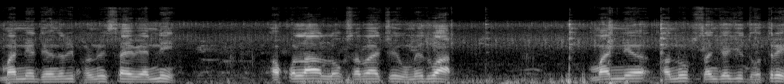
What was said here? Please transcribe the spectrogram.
मान्य देवेंद्रजी फडणवीस साहेब यांनी अकोला लोकसभाचे उमेदवार मान्य अनुप संजयजी धोत्रे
